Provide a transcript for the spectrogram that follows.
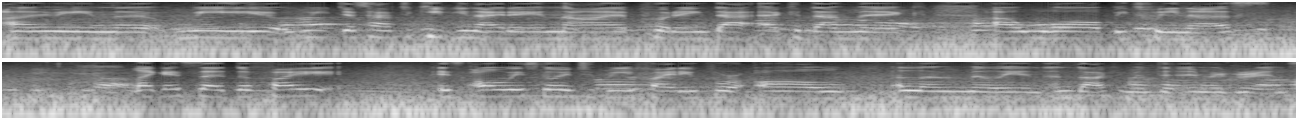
I mean, uh, we we just have to keep united and not putting that academic uh, wall between us. Like I said, the fight is always going to be fighting for all 11 million undocumented immigrants,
